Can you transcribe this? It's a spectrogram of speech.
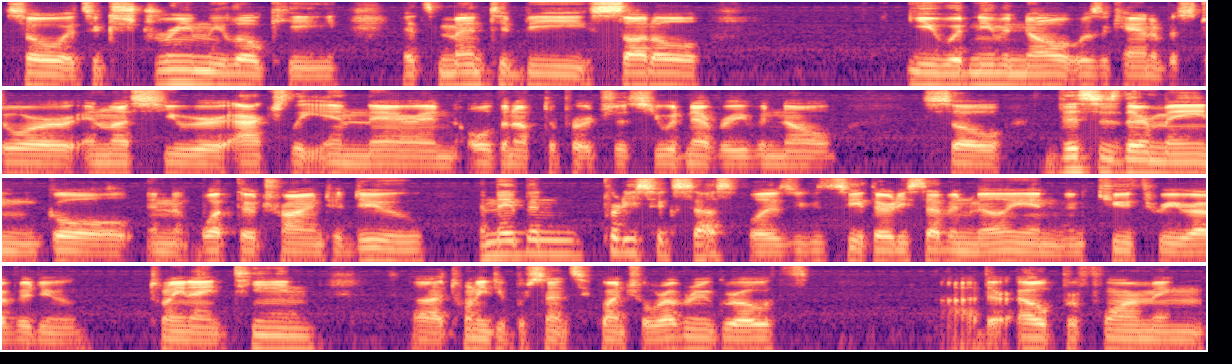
So it's extremely low key. It's meant to be subtle, you wouldn't even know it was a cannabis store unless you were actually in there and old enough to purchase. You would never even know. So this is their main goal and what they're trying to do, and they've been pretty successful. As you can see, 37 million in Q3 revenue, 2019, 22% uh, sequential revenue growth. Uh, they're outperforming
